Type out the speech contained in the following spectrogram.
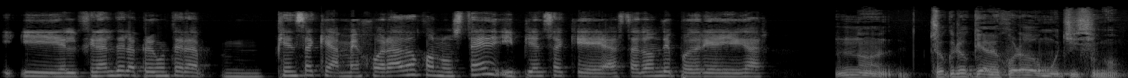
y el final de la pregunta era, mm, ¿piensa que ha mejorado con usted y piensa que hasta dónde podría llegar? No, yo creo que ha mejorado muchísimo.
